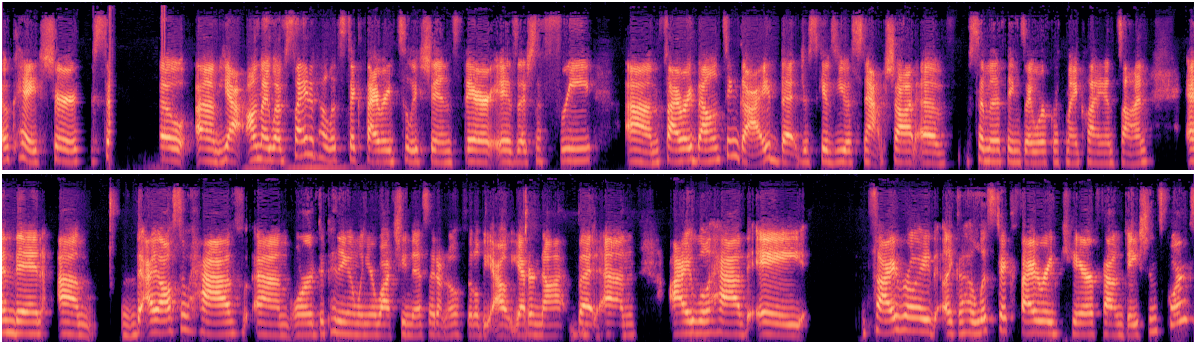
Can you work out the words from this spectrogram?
Okay, sure. So so um, yeah, on my website of Holistic Thyroid Solutions, there is a free um, thyroid balancing guide that just gives you a snapshot of some of the things I work with my clients on. And then um, I also have, um, or depending on when you're watching this, I don't know if it'll be out yet or not, but um, I will have a thyroid, like a holistic thyroid care foundations course.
